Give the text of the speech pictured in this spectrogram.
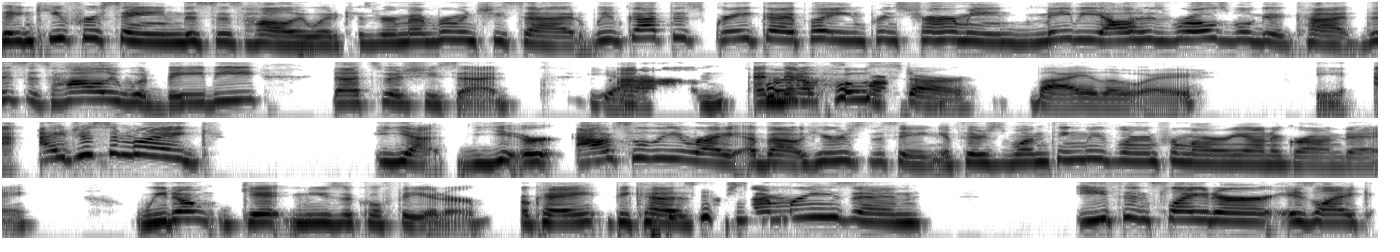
Thank you for saying this is Hollywood. Because remember when she said, We've got this great guy playing Prince Charming. Maybe all his roles will get cut. This is Hollywood, baby. That's what she said. Yeah. Um, and now co-star, by the way. Yeah. I just am like, yeah, you're absolutely right about here's the thing. If there's one thing we've learned from Ariana Grande, we don't get musical theater. Okay. Because for some reason, Ethan Slater is like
